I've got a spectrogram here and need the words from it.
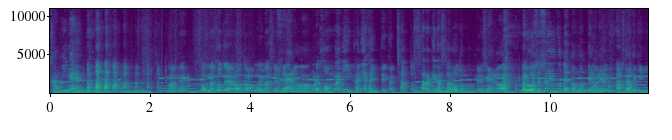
軽いね。ん まあねそんなことやろうとは思いましたそよやろ。俺ほんまに何入ってんかちゃんとさらけ出したろうと思って。そやろ。どうせそういうことやと思ってん俺来た時に。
